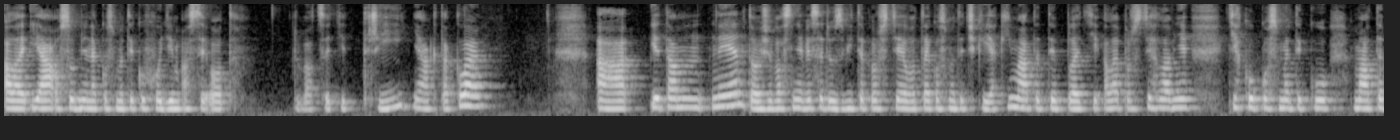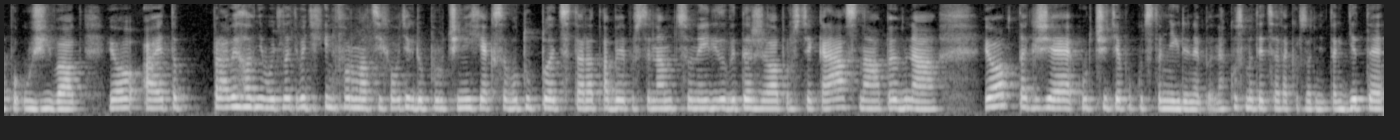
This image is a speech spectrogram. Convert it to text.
ale já osobně na kosmetiku chodím asi asi od 23, nějak takhle. A je tam nejen to, že vlastně vy se dozvíte prostě od té kosmetičky, jaký máte ty pleti, ale prostě hlavně jakou kosmetiku máte používat, jo, a je to právě hlavně o těch informacích a o těch doporučeních, jak se o tu pleť starat, aby prostě nám co nejdíl vydržela, prostě krásná, pevná, Jo, takže určitě pokud jste nikdy nebyli na kosmetice, tak rozhodně tak jděte,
